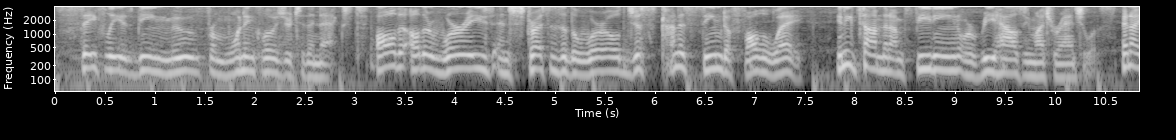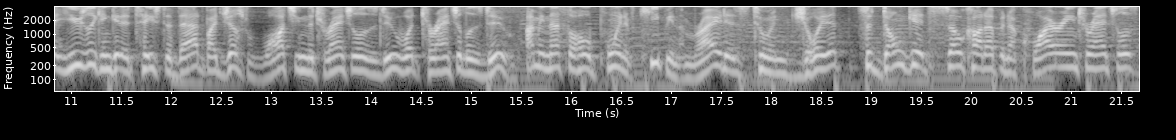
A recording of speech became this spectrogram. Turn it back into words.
safely is being moved from one enclosure to the next. All the other worries and stresses of the world just kind of seem to fall away anytime that I'm feeding or rehousing my tarantulas. And I usually can get a taste of that by just watching the tarantulas do what tarantulas do. I mean, that's the whole point of keeping them, right? Is to enjoy it. So don't get so caught up in acquiring tarantulas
